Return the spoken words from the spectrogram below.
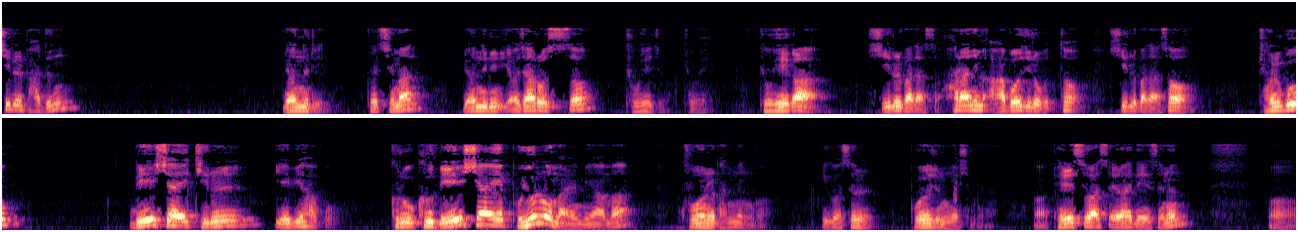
씨를 받은 며느리. 그렇지만 며느리는 여자로서 교회죠, 교회. 교회가 씨를 받아서 하나님 아버지로부터 씨를 받아서 결국 메시아의 길을 예비하고 그리고 그 메시아의 보혈로 말미암아 구원을 받는 것 이것을 보여주는 것입니다. 어, 베레스와 세라에 대해서는 어,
